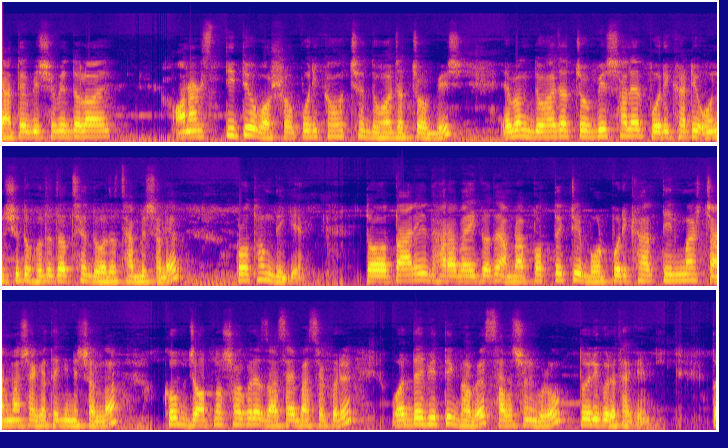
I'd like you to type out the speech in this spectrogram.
জাতীয় বিশ্ববিদ্যালয় অনার্স তৃতীয় বর্ষ পরীক্ষা হচ্ছে দু হাজার চব্বিশ এবং দু হাজার চব্বিশ সালের পরীক্ষাটি অনুষ্ঠিত হতে যাচ্ছে দু হাজার ছাব্বিশ সালের প্রথম দিকে। তো তারই ধারাবাহিকতায় আমরা প্রত্যেকটি বোর্ড পরীক্ষার তিন মাস, চার মাস আগে থেকে ইনশাল্লাহ খুব যত্ন সহকারে যাচাই বাছাই করে অধ্যায়ভিত্তিকভাবে সাজেশনগুলো তৈরি করে থাকি। তো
